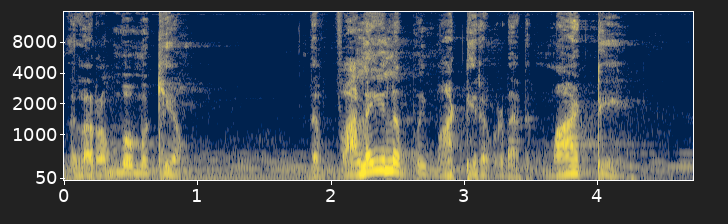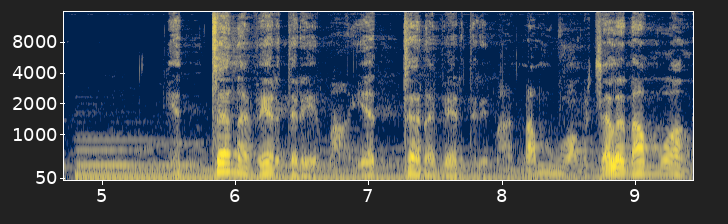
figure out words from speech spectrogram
இதெல்லாம் ரொம்ப முக்கியம். இந்த வலையில போய் மாட்டிடக்கூடாது. மாட்டி. எத்தனை பேர் தெரியுமா? எத்தனை பேர் தெரியுமா? நம்புவாங்க. சில நம்புவாங்க.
